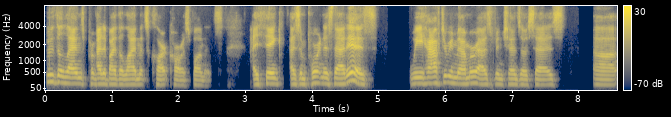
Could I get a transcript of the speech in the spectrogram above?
the lens provided by the Leibniz Clarke correspondence. I think, as important as that is, we have to remember, as Vincenzo says, uh,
